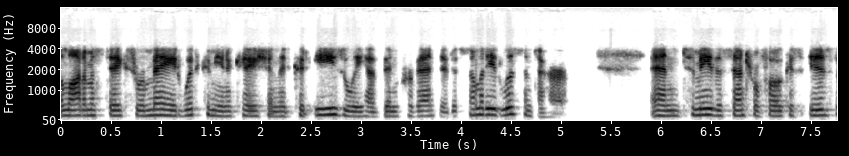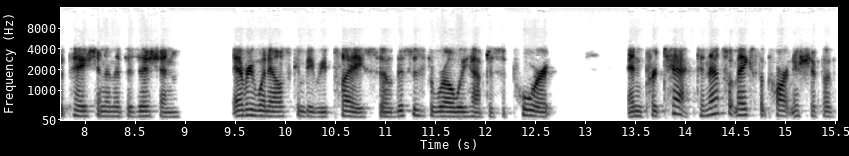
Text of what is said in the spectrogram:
a lot of mistakes were made with communication that could easily have been prevented if somebody had listened to her. And to me, the central focus is the patient and the physician. Everyone else can be replaced. So this is the role we have to support and protect. And that's what makes the partnership of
